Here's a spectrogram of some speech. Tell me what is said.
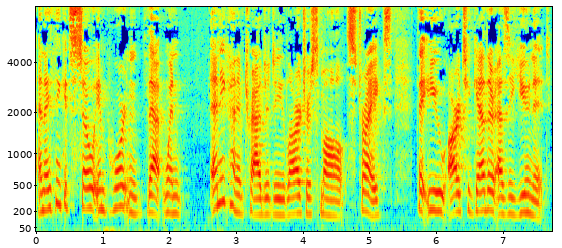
And I think it's so important that when any kind of tragedy, large or small, strikes, that you are together as a unit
